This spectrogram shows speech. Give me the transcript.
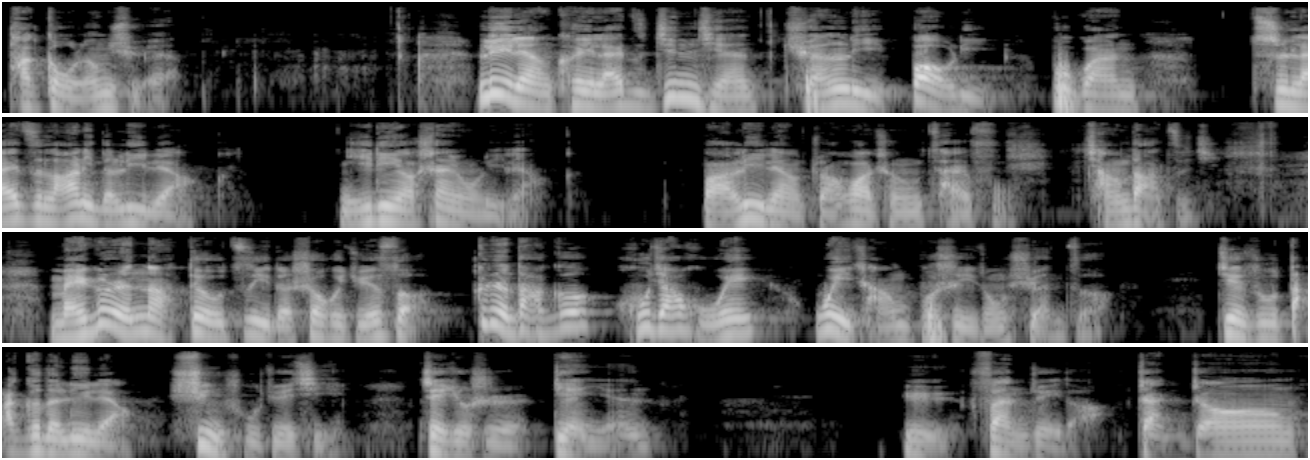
他够冷血。力量可以来自金钱、权力、暴力，不管是来自哪里的力量，你一定要善用力量，把力量转化成财富，强大自己。每个人呢都有自己的社会角色，跟着大哥狐假虎威，未尝不是一种选择。借助大哥的力量迅速崛起，这就是电影与犯罪的战争。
